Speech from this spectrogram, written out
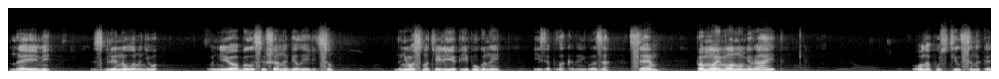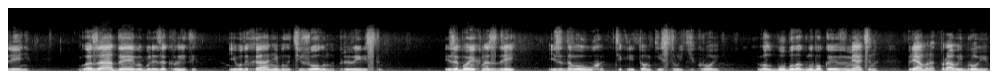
Нейми взглянула на него. У нее было совершенно белое лицо. На него смотрели ее перепуганные и заплаканные глаза. «Сэм, по-моему, он умирает!» Он опустился на колени. Глаза Дэйва были закрыты, его дыхание было тяжелым и прерывистым. Из обоих ноздрей, из одного уха текли тонкие струйки крови. Во лбу была глубокая вмятина, прямо над правой бровью.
